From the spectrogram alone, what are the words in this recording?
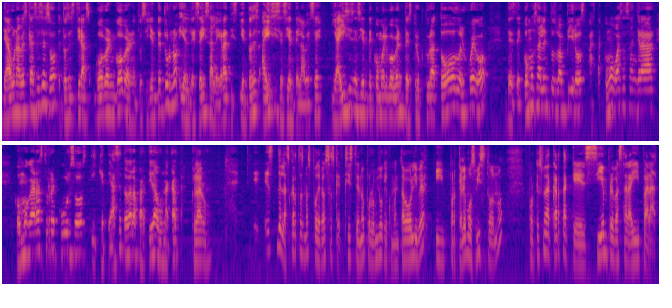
ya una vez que haces eso, entonces tiras govern govern en tu siguiente turno y el de 6 sale gratis. Y entonces ahí sí se siente el ABC. Y ahí sí se siente como el govern te estructura todo el juego, desde cómo salen tus vampiros hasta cómo vas a sangrar, cómo agarras tus recursos y que te hace toda la partida una carta. Claro, e, es de las cartas más poderosas que existen, ¿no? Por lo mismo que comentaba Oliver y porque lo hemos visto, ¿no? Porque es una carta que siempre va a estar ahí para,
